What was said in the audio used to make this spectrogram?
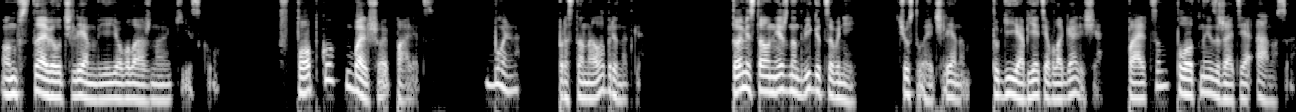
Он вставил член в ее влажную киску. В попку большой палец. «Больно», — простонала брюнетка. Томми стал нежно двигаться в ней, чувствуя членом, тугие объятия влагалища, пальцем плотные сжатия ануса.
